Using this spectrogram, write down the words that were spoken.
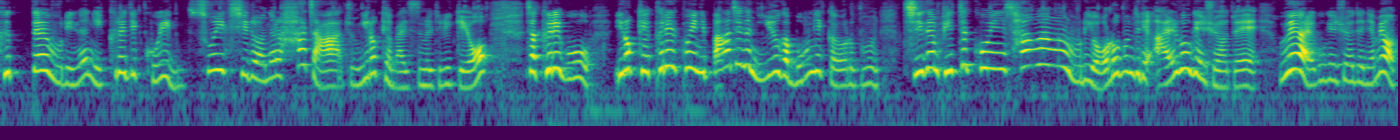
그때 우리는 이 크레딧 코인 수익 실현을 하자. 좀 이렇게 말씀을 드릴게요. 자, 그리고 이렇게 크레딧 코인이 빠지는 이유가 뭡니까, 여러분? 지금 비트코인 상황을 우리 여러분들이 알고 계셔야 돼. 왜 알고 계셔야 되냐면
